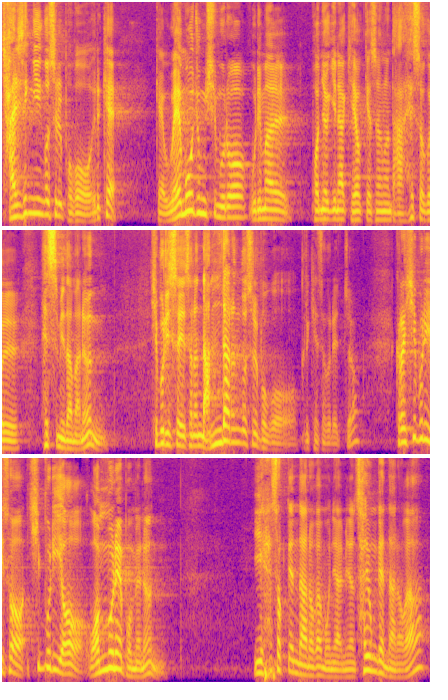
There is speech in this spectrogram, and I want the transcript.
잘생긴 것을 보고 이렇게 외모 중심으로 우리말 번역이나 개혁개정은 다 해석을 했습니다마는 히브리서에서는 남다른 것을 보고 그렇게 해석을 했죠. 그러나 히브리서, 히브리어 원문에 보면은 이 해석된 단어가 뭐냐면 사용된 단어가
